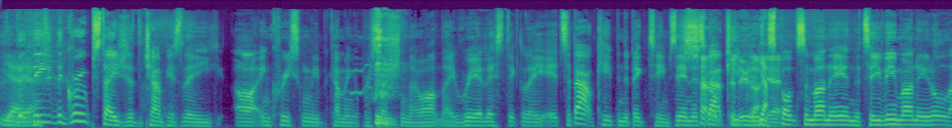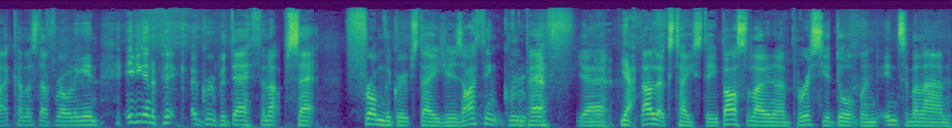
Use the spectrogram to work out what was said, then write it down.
yeah, The, yeah. the, the group stages of the Champions League are increasingly becoming a procession, though, aren't they? Realistically, it's about keeping the big teams in. It's Set about keeping that, the yeah. sponsor money and the TV money and all that kind of stuff rolling in. If you're going to pick a group of death and upset from the group stages, I think Group, Group F, F, yeah, yeah. Yeah. that looks tasty. Barcelona, Borussia Dortmund, Inter Milan,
